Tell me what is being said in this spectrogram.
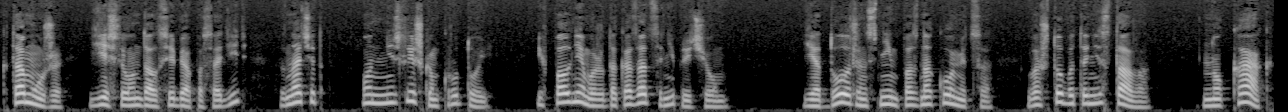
К тому же, если он дал себя посадить, значит, он не слишком крутой и вполне может оказаться ни при чем. Я должен с ним познакомиться, во что бы то ни стало. Но как?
